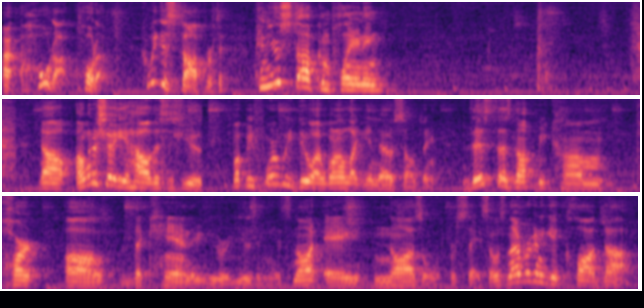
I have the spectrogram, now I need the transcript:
Right, hold up, hold up. Can we just stop for a second? Can you stop complaining? Now, I'm going to show you how this is used. But before we do, I want to let you know something. This does not become part of the can that you are using. It's not a nozzle per se. So it's never going to get clogged up.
